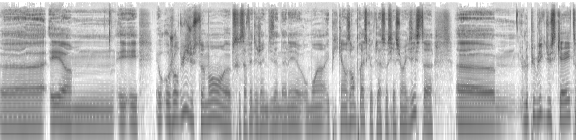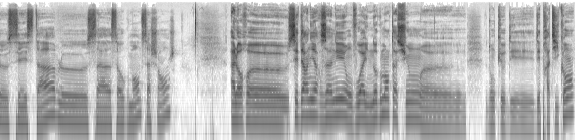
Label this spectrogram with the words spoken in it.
Euh, et, euh, et, et- aujourd'hui justement, parce que ça fait déjà une dizaine d'années au moins, et puis 15 ans presque que l'association existe, le public du skate c'est stable, ça, ça augmente, ça change? Alors, euh, ces dernières années, on voit une augmentation euh, donc euh, des, pratiquants.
